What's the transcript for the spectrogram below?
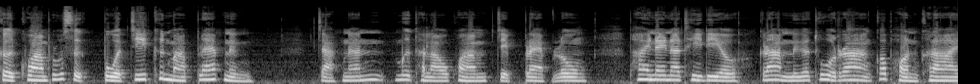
เกิดความรู้สึกปวดจี๊ดขึ้นมาแป๊บหนึ่ง จากนั้นเมื่อทะเลาความเจ็บแปรบลง ภายในนาทีเดียว กล้ามเนื้อทั่วร่างก็ผ่อนคลาย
